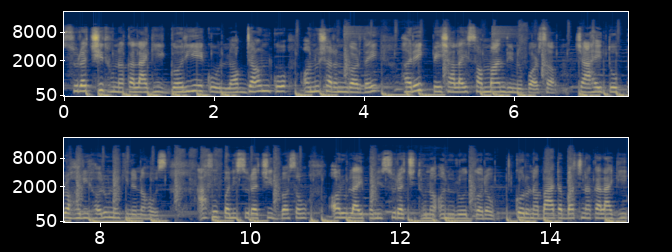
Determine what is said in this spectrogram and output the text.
सुरक्षित हुनका लागि गरिएको लकडाउनको अनुसरण गर्दै हरेक पेसालाई सम्मान दिनुपर्छ चाहे त्यो प्रहरीहरू नै किन नहोस्। आफू पनि सुरक्षित बसौँ अरूलाई पनि सुरक्षित हुन अनुरोध गरौँ। कोरोनाबाट बच्नका लागि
